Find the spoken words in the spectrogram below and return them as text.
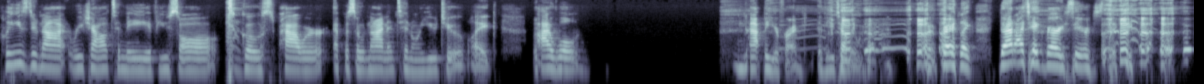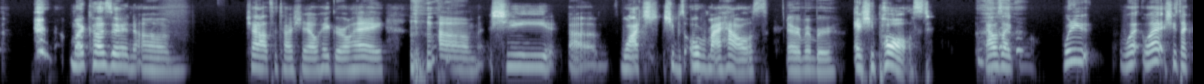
please do not reach out to me if you saw Ghost Power episode nine and ten on YouTube. Like I will not be your friend if you tell me what happened. right? Like that I take very seriously. My cousin, um, shout out to Tashelle. Hey girl, hey. Um, she um watched, she was over my house. I remember. And she paused. I was like, what do you what what? She's like,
